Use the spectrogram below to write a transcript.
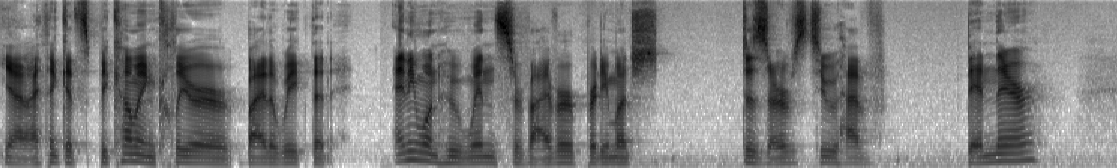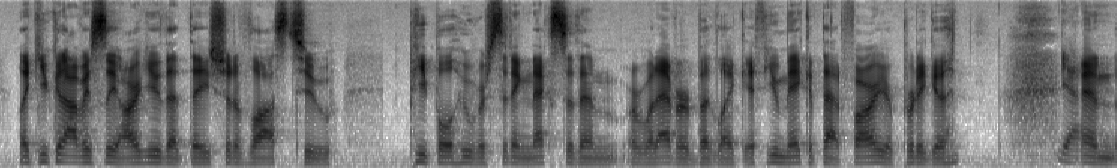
Yeah, I think it's becoming clearer by the week that anyone who wins Survivor pretty much deserves to have been there. Like you could obviously argue that they should have lost to people who were sitting next to them or whatever, but like if you make it that far, you're pretty good. Yeah. And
